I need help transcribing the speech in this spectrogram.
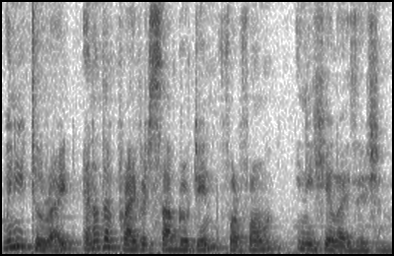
We need to write another private subroutine for form initialization.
